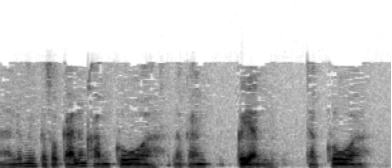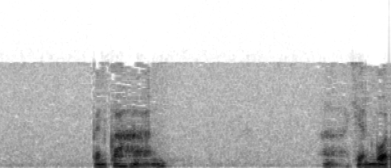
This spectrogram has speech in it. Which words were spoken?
นะหรือมีประสบการณ์เรื่องความกลัว แล้วการ ปลี่ยนจากกลัว เป็นกล้าหาญเขียนบท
